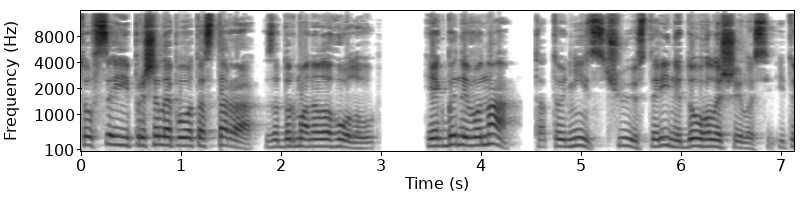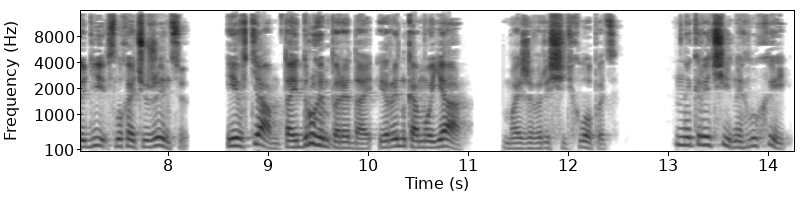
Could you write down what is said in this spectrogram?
То все її пришелепувата стара, задурманила голову. Якби не вона, та то ніц, чую, старій недовго лишилося. І тоді, слухай чужинцю, і втям, та й другим передай, Іринка моя, майже верещить хлопець. Не кричи, не глухий.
